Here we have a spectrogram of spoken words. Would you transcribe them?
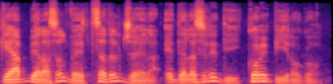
che abbia la salvezza del Gela e della Serie D come epilogo.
